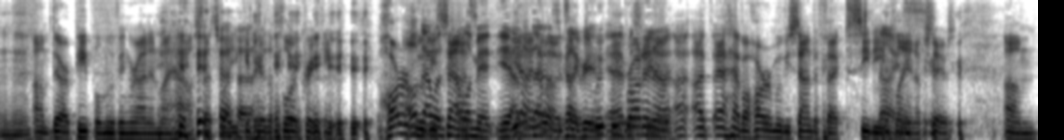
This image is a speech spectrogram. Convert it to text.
Mm-hmm. Um, there are people moving around in my house. That's why you can hear the floor creaking. Horror thought movie that was sounds. Element. Yeah, yeah, thought I that know. was It's like great we, we brought in a. atmosphere. I, I have a horror movie sound effect CD Nice. playing upstairs. Um,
